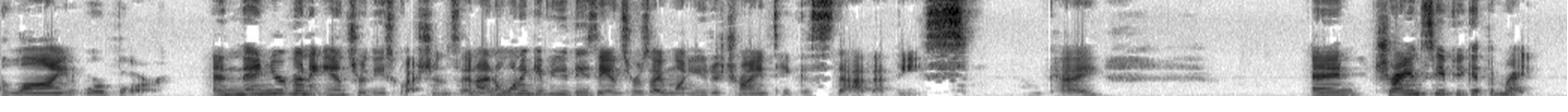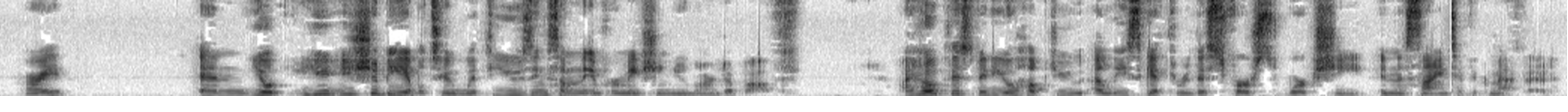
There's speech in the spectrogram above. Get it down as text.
line, or bar. And then you're going to answer these questions. And I don't want to give you these answers. I want you to try and take a stab at these. Okay? And try and see if you get them right. All right? And you'll, you, you should be able to with using some of the information you learned above. I hope this video helped you at least get through this first worksheet in the scientific method.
